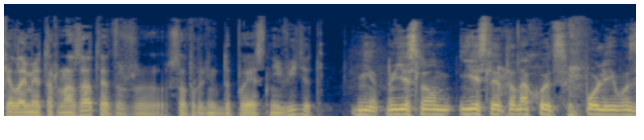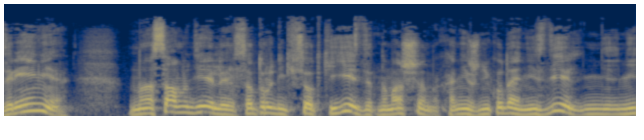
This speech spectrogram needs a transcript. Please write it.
километр назад, это же сотрудник ДПС не видит. Нет, ну если, он, если это находится в поле его зрения, но на самом деле сотрудники все-таки ездят на машинах, они же никуда не, сдел, не, не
